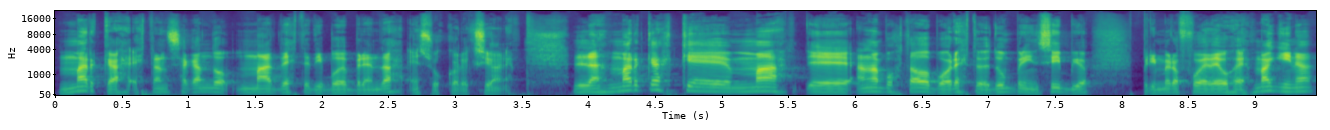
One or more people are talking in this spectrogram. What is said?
marcas están sacando más de este tipo de prendas en sus colecciones. Las marcas que más eh, han apostado por esto desde un principio, primero fue Deus Ex Máquina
